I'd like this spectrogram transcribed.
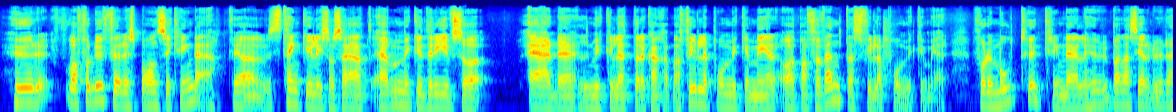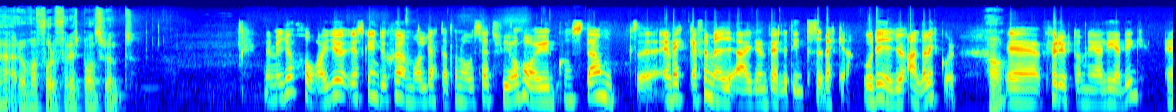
Hur, vad får du för responser kring det? För jag tänker ju liksom så här att med mycket driv så är det mycket lättare kanske att man fyller på mycket mer och att man förväntas fylla på mycket mer. Får du mothugg kring det eller hur balanserar du det här och vad får du för respons runt? Nej, men jag har ju, jag ska inte skönmåla detta på något sätt för jag har ju en konstant, en vecka för mig är ju en väldigt intensiv vecka och det är ju alla veckor. Ja. Eh, förutom när jag är ledig. Eh,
